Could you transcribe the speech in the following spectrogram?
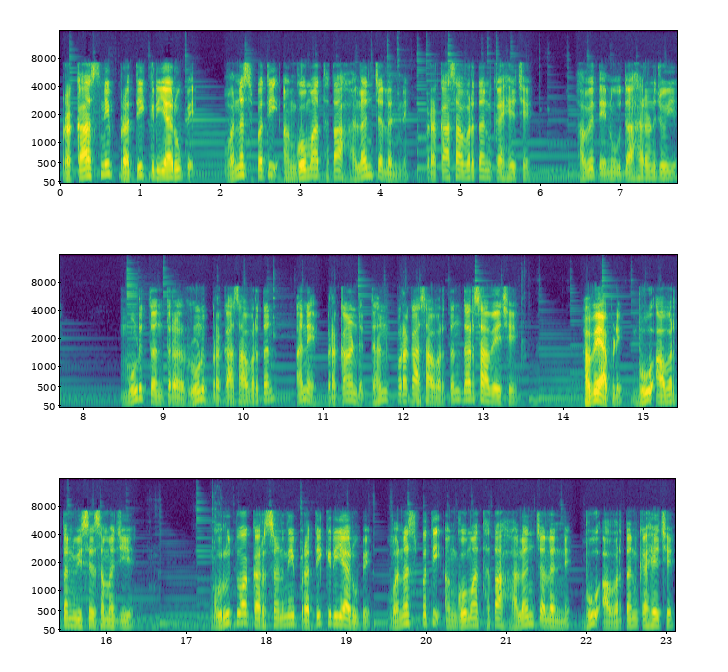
પ્રકાશની પ્રતિક્રિયા રૂપે વનસ્પતિ અંગોમાં થતા હલનચલનને પ્રકાશાવર્તન કહે છે. હવે તેનું ઉદાહરણ જોઈએ. મૂળ તંત્ર ઋણ પ્રકાશાવર્તન અને પ્રકાંડ ધન પ્રકાશાવર્તન દર્શાવે છે. હવે આપણે ભૂ આવર્તન વિશે સમજીએ. ગુરુત્વાકર્ષણની પ્રતિક્રિયા રૂપે વનસ્પતિ અંગોમાં થતા હલનચલનને ભૂ આવર્તન કહે છે.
